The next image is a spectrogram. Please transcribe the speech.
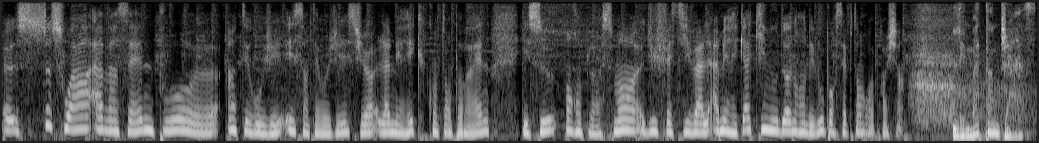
euh, ce soir à Vincennes pour euh, interroger et s'interroger sur l'Amérique contemporaine et ce en remplacement du festival America qui nous donne rendez-vous pour septembre prochain. Les matins de jazz.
